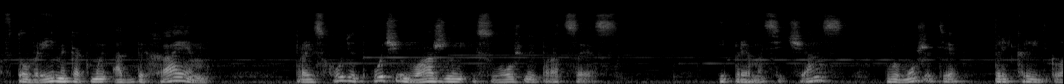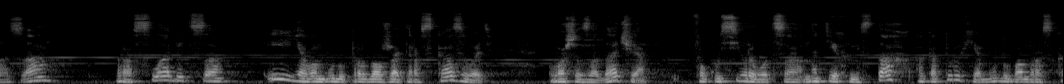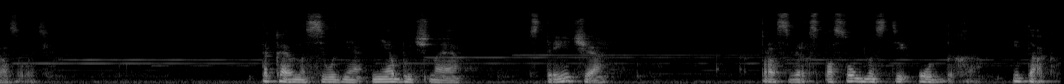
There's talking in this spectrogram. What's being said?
В то время как мы отдыхаем, происходит очень важный и сложный процесс. И прямо сейчас вы можете прикрыть глаза, расслабиться, и я вам буду продолжать рассказывать. Ваша задача фокусироваться на тех местах, о которых я буду вам рассказывать. Такая у нас сегодня необычная встреча про сверхспособности отдыха. Итак,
